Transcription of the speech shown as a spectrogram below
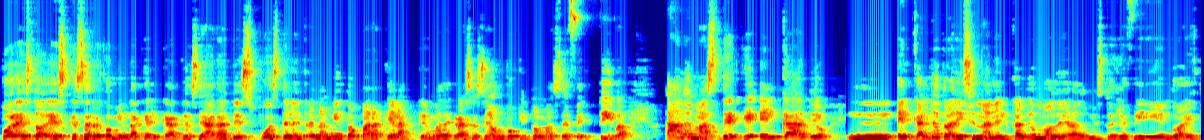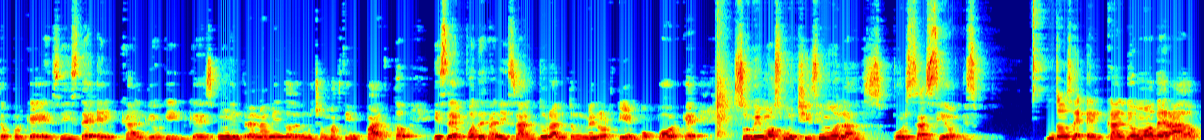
por esto es que se recomienda que el cardio se haga después del entrenamiento para que la quema de grasa sea un poquito más efectiva. Además de que el cardio, mm, el cardio tradicional, el cardio moderado, me estoy refiriendo a esto porque existe el cardio hit, que es un entrenamiento de mucho más impacto y se puede realizar durante un menor tiempo porque subimos muchísimo las pulsaciones. Entonces, el cardio moderado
